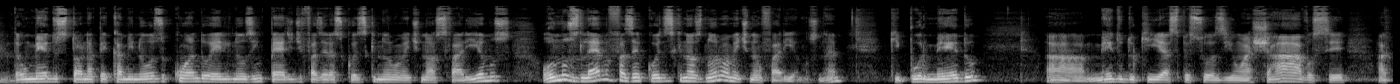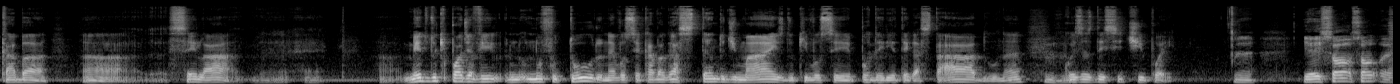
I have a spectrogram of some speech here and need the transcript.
Então o medo se torna pecaminoso quando ele nos impede de fazer as coisas que normalmente nós faríamos ou nos leva a fazer coisas que nós normalmente não faríamos, né? Que por medo, ah, medo do que as pessoas iam achar, você acaba, ah, sei lá, medo do que pode haver no futuro, né? Você acaba gastando demais do que você poderia ter gastado, né? Coisas desse tipo aí. É. E aí, só, só é,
